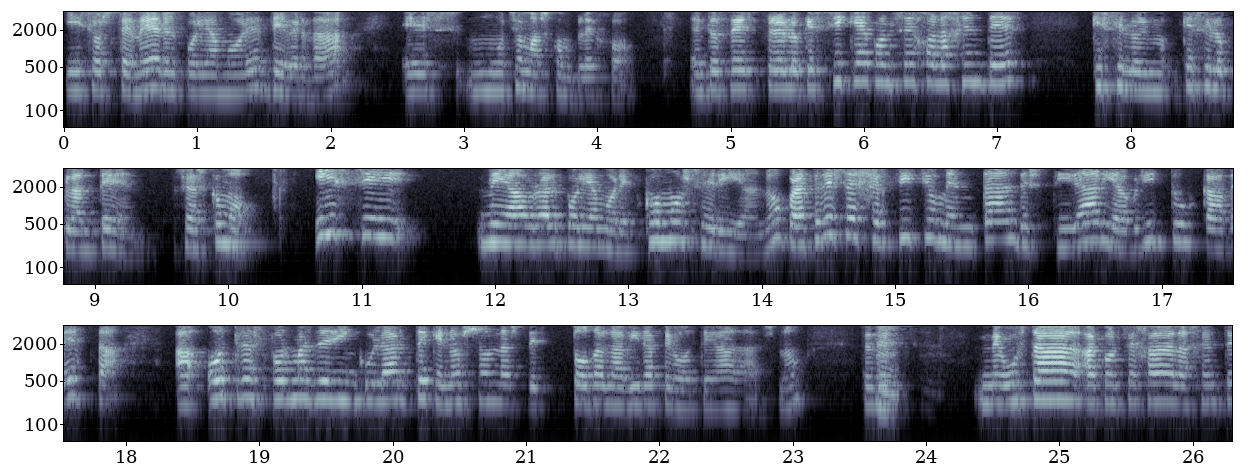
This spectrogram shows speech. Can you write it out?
y sostener el poliamor de verdad es mucho más complejo. Entonces, pero lo que sí que aconsejo a la gente es que se lo, que se lo planteen. O sea, es como, ¿y si me abro al poliamore? ¿Cómo sería? ¿no? Para hacer ese ejercicio mental de estirar y abrir tu cabeza a otras formas de vincularte que no son las de toda la vida pegoteadas, ¿no? Entonces, mm. me gusta aconsejar a la gente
